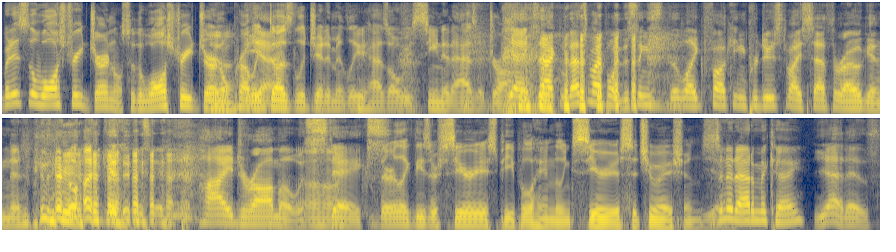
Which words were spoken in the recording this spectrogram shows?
but it's the Wall Street Journal, so the Wall Street Journal Yeah. probably Yeah. does legitimately has always seen it as a drama. Yeah, exactly. That's my point. This thing's like fucking produced by Seth Rogen, and they're like it's high drama with Uh-huh. stakes. They're like these are serious people handling serious situations. Isn't it Adam McKay? yeah, it is.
